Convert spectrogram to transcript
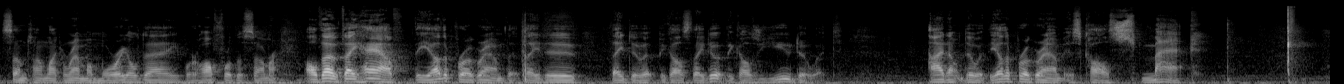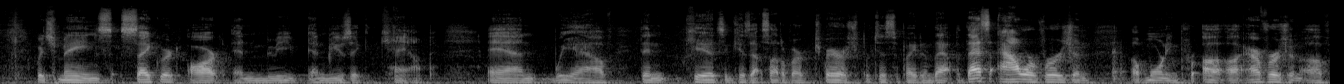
sometime like around Memorial Day. We're off for the summer. Although they have the other program that they do, they do it because they do it because you do it. I don't do it. The other program is called SMAC, which means Sacred Art and, Mu- and Music Camp. And we have then kids and kids outside of our parish participate in that. But that's our version of morning, uh, uh, our version of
